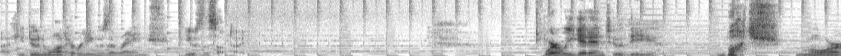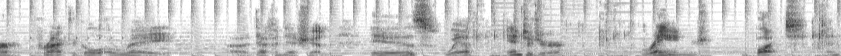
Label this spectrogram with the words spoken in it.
Uh, if you do want to reuse the range, use the subtype. Where we get into the much more practical array uh, definition is with integer range, but an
